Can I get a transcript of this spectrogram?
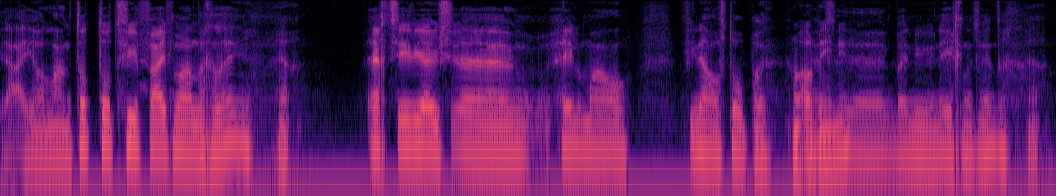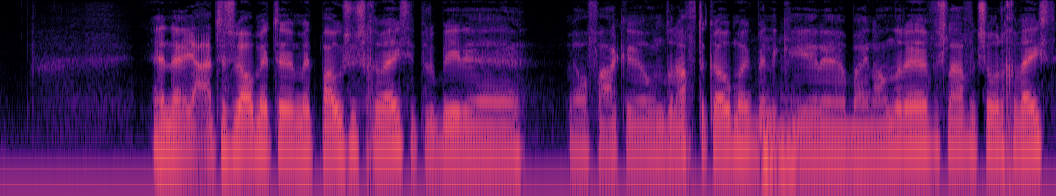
Ja, heel lang. Tot, tot vier, vijf maanden geleden. Ja. Echt serieus, helemaal finaal stoppen. En hoe oud ben je nu? ik ben nu 29. Ja. En ja, het is wel met, met pauzes geweest. Ik probeerde wel vaak om eraf te komen. Ik ben mm -hmm. een mhm. keer bij een andere verslavingszorg geweest.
